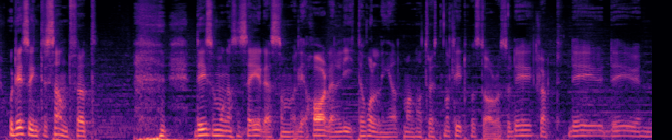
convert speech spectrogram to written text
Och det är så intressant för att det är så många som säger det som har den lite hållningen att man har tröttnat lite på Star Wars. Och det är klart, det är ju, det är ju en,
